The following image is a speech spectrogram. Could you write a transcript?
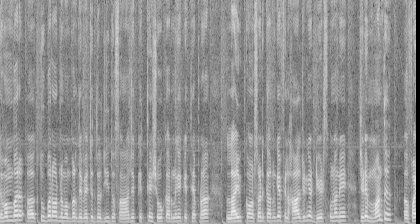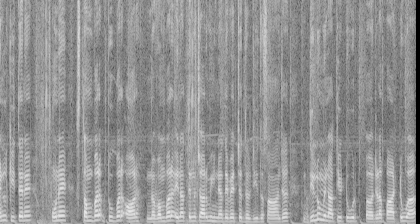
ਨਵੰਬਰ ਅਕਤੂਬਰ ਔਰ ਨਵੰਬਰ ਦੇ ਵਿੱਚ ਦਲਜੀਤ ਦੋਸਾਂਝ ਕਿੱਥੇ ਸ਼ੋਅ ਕਰਨਗੇ, ਕਿੱਥੇ ਆਪਣਾ ਲਾਈਵ ਕਨਸਰਟ ਕਰਨਗੇ। ਫਿਲਹਾਲ ਜਿਹੜੀਆਂ ਡੇਟਸ ਉਹਨਾਂ ਨੇ ਜਿਹੜੇ ਮੰਥ ਫਾਈਨਲ ਕੀਤੇ ਨੇ, ਉਹਨੇ ਸਤੰਬਰ, ਅਕਤੂਬਰ ਔਰ ਨਵੰਬਰ ਇਹਨਾਂ 3-4 ਮਹੀਨਿਆਂ ਦੇ ਵਿੱਚ ਦਲਜੀਤ ਦੋਸਾਂਝ ਦਿਲੂ ਮਿਨਾਤੀ ਟੂਰ ਜਿਹੜਾ ਪਾਰਟ 2 ਆ,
